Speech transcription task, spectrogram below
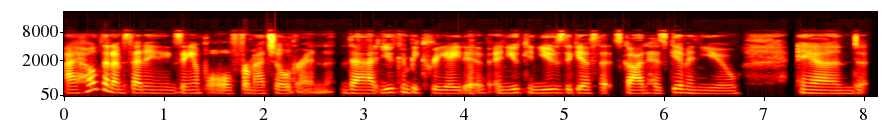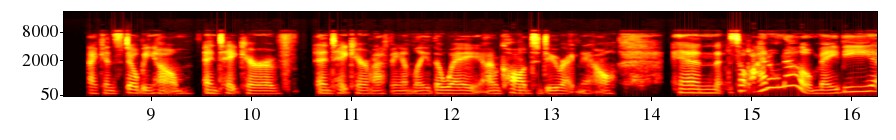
I hope that I'm setting an example for my children that you can be creative and you can use the gifts that God has given you and I can still be home and take care of and take care of my family the way I'm called to do right now. And so I don't know, maybe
